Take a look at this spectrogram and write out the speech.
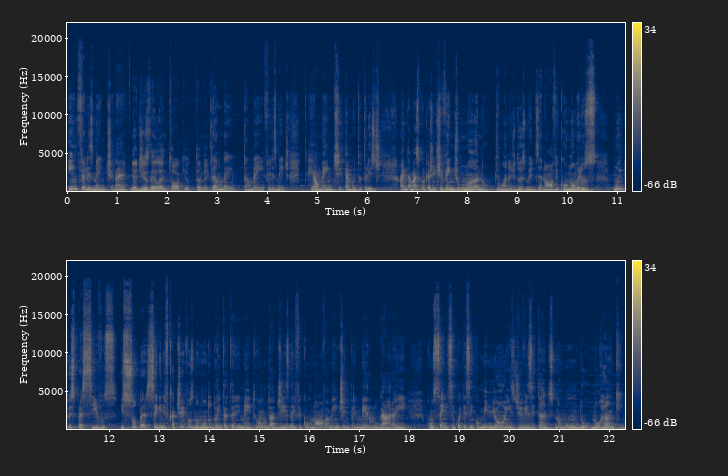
Infelizmente, né? E a Disneyland Tóquio também. Também, também, infelizmente. Realmente é muito triste. Ainda mais porque a gente vem de um ano, de um ano de 2019, com números muito expressivos e super significativos no mundo do entretenimento, onde a Disney ficou novamente em primeiro lugar aí, com 155 milhões de visitantes no mundo, no ranking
